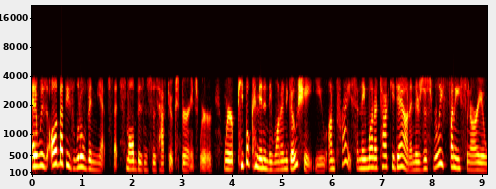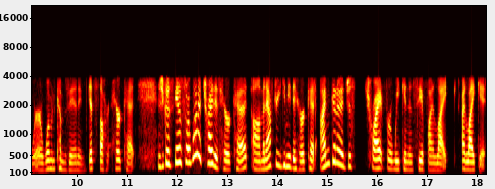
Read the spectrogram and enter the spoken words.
and it was all about these little vignettes that small businesses have to experience, where where people come in and they want to negotiate you on price and they want to talk you down. And there's this really funny scenario where a woman comes in and gets the haircut, and she goes, you know, so I want to try this haircut. Um, and after you give me the haircut, I'm gonna just try it for a weekend and see if I like I like it.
